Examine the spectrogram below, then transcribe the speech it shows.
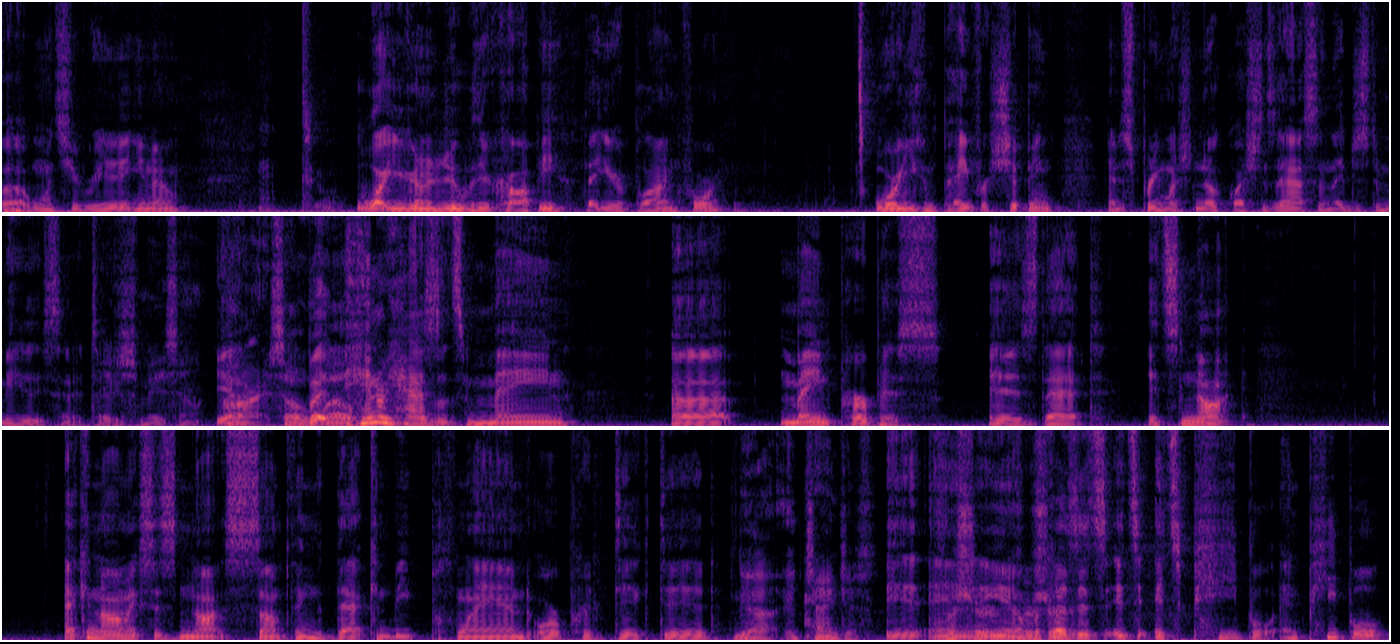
uh, once you read it. You know, what you're going to do with your copy that you're applying for or you can pay for shipping, and it's pretty much no questions asked, and they just immediately send it to They you. just made it sound. Yeah. All right. So, But well, Henry Hazlitt's main uh, main purpose is that it's not economics is not something that can be planned or predicted. yeah, it changes. It, For sure, you know, because sure. it's it's it's people, and people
